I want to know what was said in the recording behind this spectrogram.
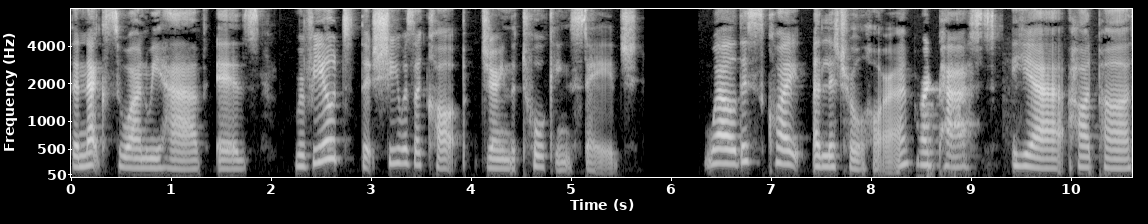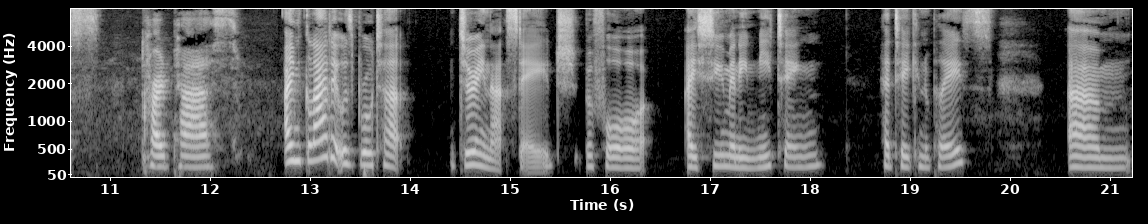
The next one we have is revealed that she was a cop during the talking stage. Well, this is quite a literal horror. Hard pass. Yeah, hard pass. Hard pass. I'm glad it was brought up during that stage before I assume any meeting had taken place. Um,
